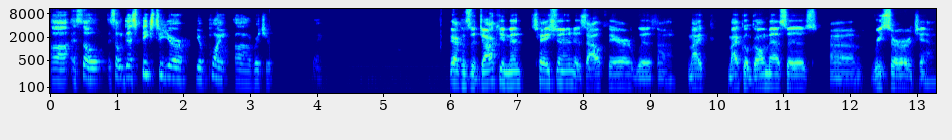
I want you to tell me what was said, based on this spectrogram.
Uh, and so, so this speaks to your your point, uh, Richard. Yeah, because the documentation is out there with uh, Mike Michael Gomez's um, research and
